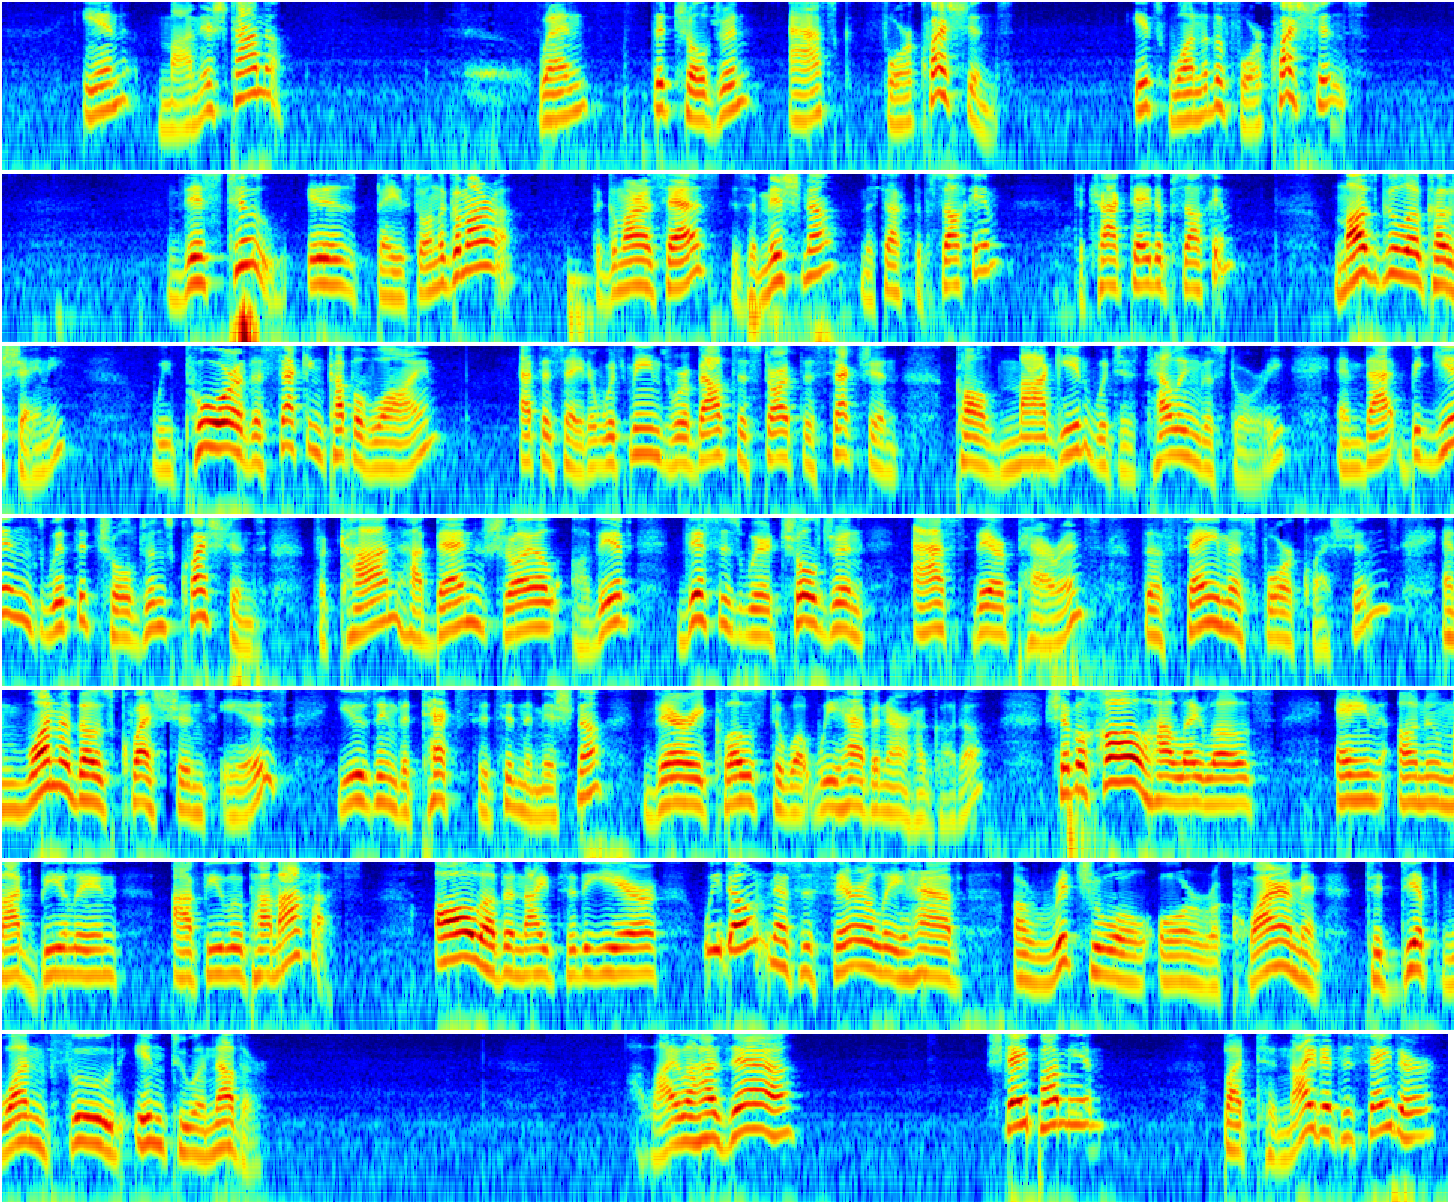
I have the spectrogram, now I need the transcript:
in Manishtana, when the children ask four questions. It's one of the four questions. This too is based on the Gemara. The Gemara says, is a Mishnah, Masech Psachim, the tractate of Psachim, Mazgulo Kosheni. We pour the second cup of wine at the Seder, which means we're about to start the section called Magid, which is telling the story, and that begins with the children's questions. Vakan haben shoel aviv. This is where children ask their parents the famous four questions, and one of those questions is using the text that's in the Mishnah, very close to what we have in our Haggadah. Shebachol halelos ein anu matbilin afilu pamachas. All other nights of the year, we don't necessarily have a ritual or requirement to dip one food into another. Halayla hazeh, shtei pamim. But tonight at the Seder,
